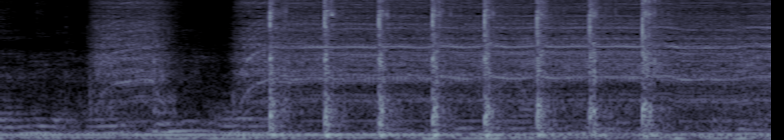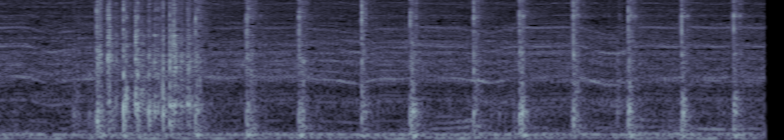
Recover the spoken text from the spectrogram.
send me the page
